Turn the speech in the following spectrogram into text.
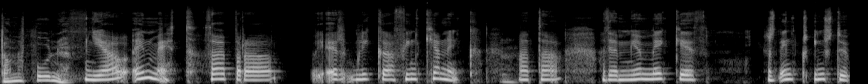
dánarbúinu Já, einmitt. Það er bara, er líka fín kjanning að það, að það er mjög mikið, yngstu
